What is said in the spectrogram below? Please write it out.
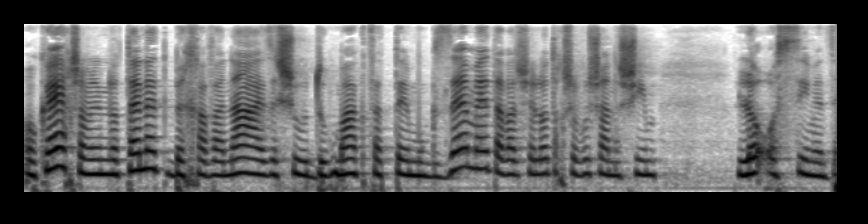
אוקיי? עכשיו אני נותנת בכוונה איזושהי דוגמה קצת אה, מוגזמת, אבל שלא תחשבו שאנשים לא עושים את זה.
